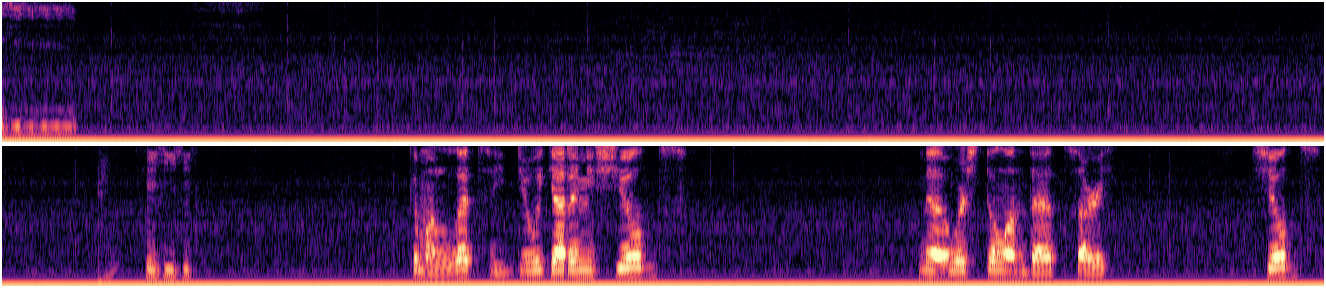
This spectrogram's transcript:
Come on, let's see. Do we got any shields? No, we're still on that. Sorry. Shields?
